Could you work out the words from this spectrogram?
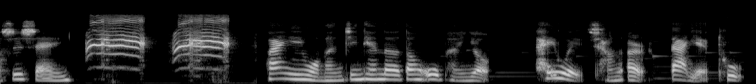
是谁？欢迎我们今天的动物朋友——黑尾长耳大野兔。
